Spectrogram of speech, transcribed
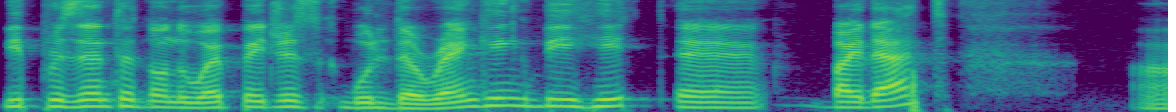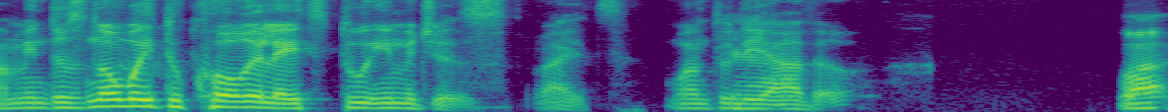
be presented on the web pages. Would the ranking be hit uh, by that? I mean, there's no way to correlate two images, right, one to the other. Well,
